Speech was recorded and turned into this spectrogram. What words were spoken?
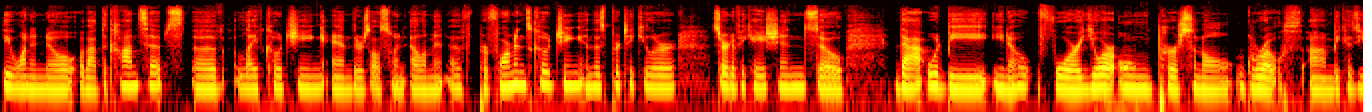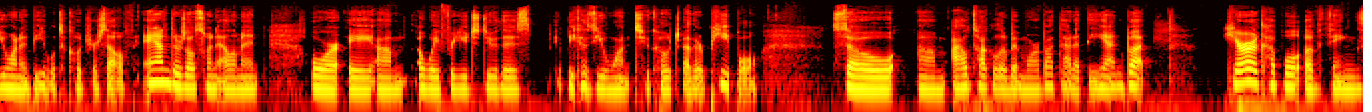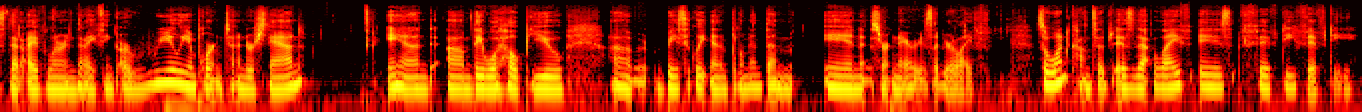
They want to know about the concepts of life coaching, and there's also an element of performance coaching in this particular certification. So that would be, you know, for your own personal growth um, because you want to be able to coach yourself. And there's also an element or a, um, a way for you to do this because you want to coach other people. So um, I'll talk a little bit more about that at the end. But here are a couple of things that I've learned that I think are really important to understand. And um, they will help you uh, basically implement them in certain areas of your life. So, one concept is that life is 50 50,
